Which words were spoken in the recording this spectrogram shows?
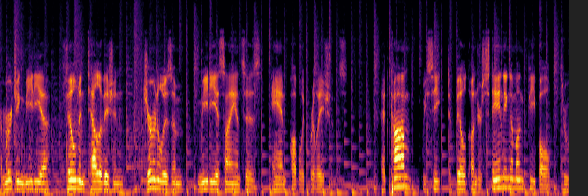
emerging media, film and television, journalism, media sciences, and public relations. At COM, we seek to build understanding among people through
